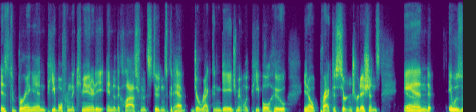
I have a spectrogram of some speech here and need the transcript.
is to bring in people from the community into the classroom that students could have direct engagement with people who, you know, practice certain traditions. Yeah. And it was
